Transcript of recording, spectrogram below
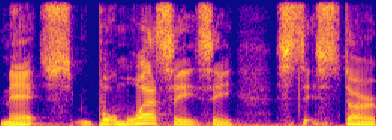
Mais pour moi, c'est un,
